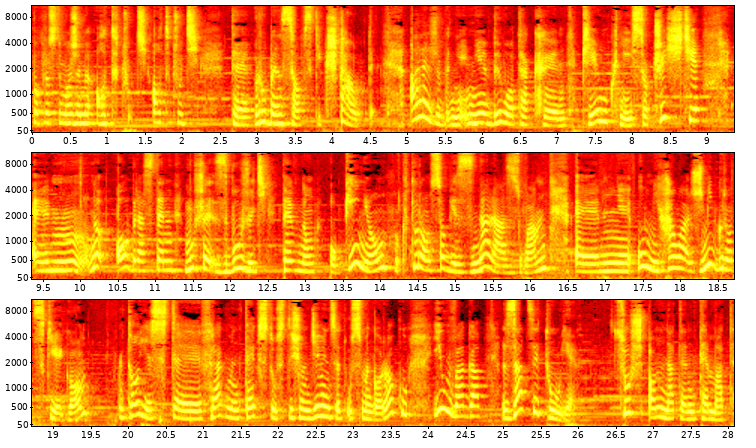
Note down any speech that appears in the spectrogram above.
po prostu możemy odczuć, odczuć te rubensowskie kształty. Ale żeby nie, nie było tak e, pięknie i soczyście, no, obraz ten muszę zburzyć pewną opinią, którą sobie znalazłam u Michała Żmigrodzkiego. To jest e, fragment tekstu z 1908 roku i uwaga, zacytuję. Cóż on na ten temat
